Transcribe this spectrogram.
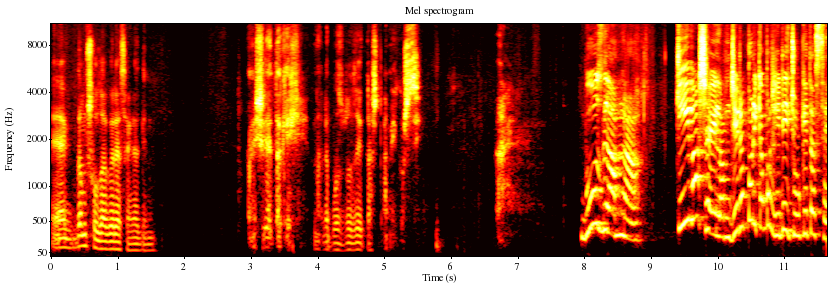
একদম সোজা করে ছেড়ে দিন। আমি শুয়ে থাকি, নাহলে বুঝব যে কাজটা আমি করছি। বুঝলাম না। কি বাসায় এলাম? যেটা পরি কাপড় হেঁটেই চুলকেতেছে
